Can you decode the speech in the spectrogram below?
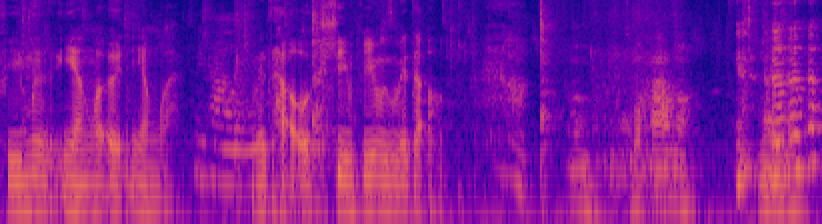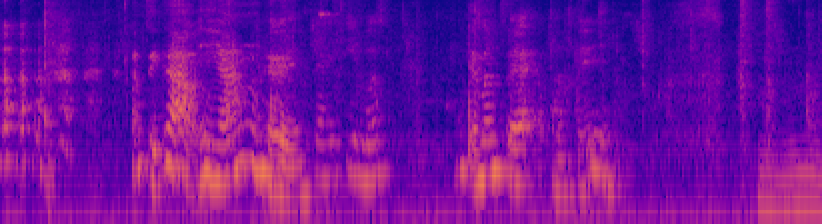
ฝีมือเอียงว่าเอิญเอียงวะไม่เทาไม่เท่าซิมฝีมือไม่เท่าอืมบ่ข้าวเนาะไม่นะมันสีข้าวอีหยังเฮ้ยใช้ทีมเบิ้งแต่มันแซ่บพันติอืม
